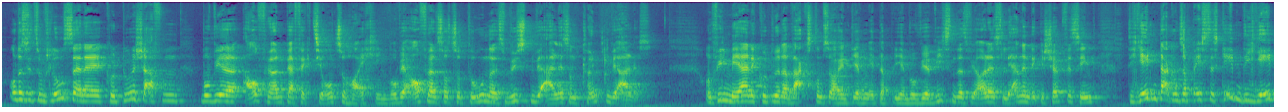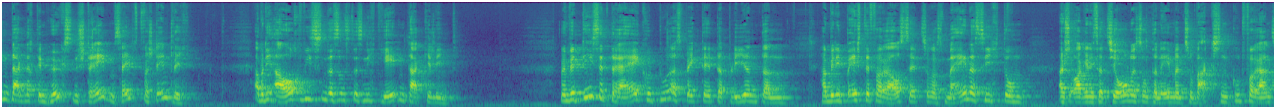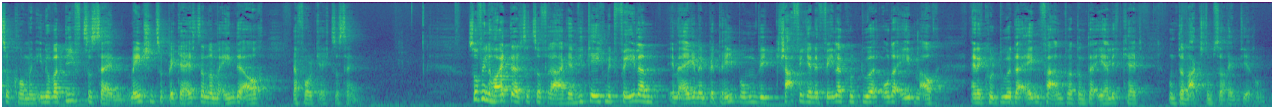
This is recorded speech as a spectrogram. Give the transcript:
Und dass wir zum Schluss eine Kultur schaffen, wo wir aufhören, Perfektion zu heucheln, wo wir aufhören, so zu tun, als wüssten wir alles und könnten wir alles. Und vielmehr eine Kultur der Wachstumsorientierung etablieren, wo wir wissen, dass wir alles lernende Geschöpfe sind, die jeden Tag unser Bestes geben, die jeden Tag nach dem Höchsten streben, selbstverständlich. Aber die auch wissen, dass uns das nicht jeden Tag gelingt. Wenn wir diese drei Kulturaspekte etablieren, dann haben wir die beste Voraussetzung aus meiner Sicht, um als Organisation, als Unternehmen zu wachsen, gut voranzukommen, innovativ zu sein, Menschen zu begeistern und am Ende auch erfolgreich zu sein. So viel heute also zur Frage, wie gehe ich mit Fehlern im eigenen Betrieb um, wie schaffe ich eine Fehlerkultur oder eben auch eine Kultur der Eigenverantwortung, der Ehrlichkeit und der Wachstumsorientierung.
